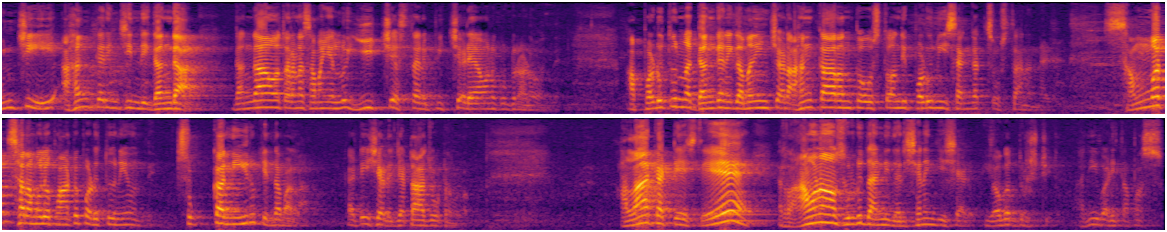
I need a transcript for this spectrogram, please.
ఉంచి అహంకరించింది గంగా. గంగావతరణ సమయంలో ఈడ్చేస్తాను పిచ్చాడేమనుకుంటున్నాడు అంది. ఆ పడుతున్న గంగని గమనించాడు అహంకారంతో వస్తోంది పడు నీ సంగతి చూస్తానన్నాడు. సంవత్సరముల పాటు పడుతూనే ఉంది. చుక్క నీరు కింద పడ కట్టేశాడు జటాజూటంలో. అలా కట్టేస్తే రావణాసురుడు దాన్ని దర్శనం చేశాడు యోగ దృష్టితో అది వాడి తపస్సు.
